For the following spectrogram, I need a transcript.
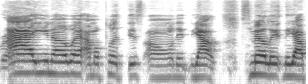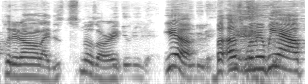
right. I, you know what? I'm gonna put this on. Then y'all smell it, and y'all put it on. Like this smells alright. do do. Yeah, but us women, we have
